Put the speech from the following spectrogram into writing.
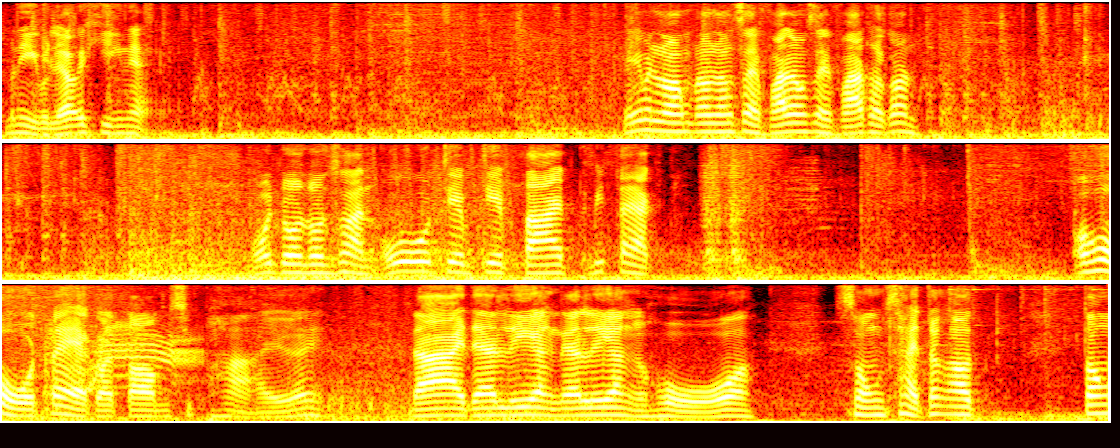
มันหนีไปแล้วไอ้คิงเนี่ยเฮ้ยมันลองลองสายฟ้าลองสายฟ้าถอยก่อนโอ้ยโดนโดนสั่นโอ้เจ็บเจ็บตายพี่แตก โอ้โห แตกกว่าตอมชิบหายเลยได้ได้เรื่องได้เรื่องโอ้โห สงสัยต้องเอาต้อง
